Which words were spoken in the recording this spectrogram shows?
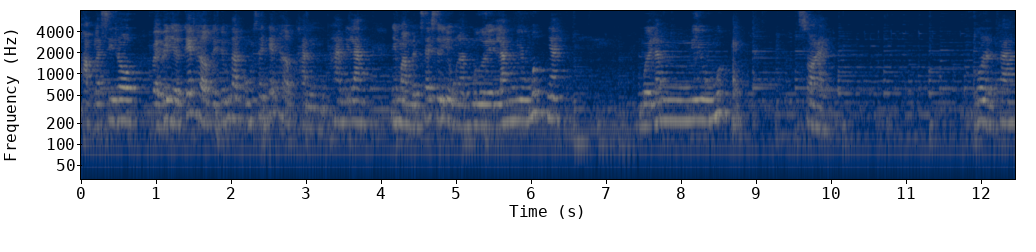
hoặc là siro. Vậy bây giờ kết hợp thì chúng ta cũng sẽ kết hợp thành 25 nhưng mà mình sẽ sử dụng là 15 ml mức nha. 15 ml mức xoài. Golden farm.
